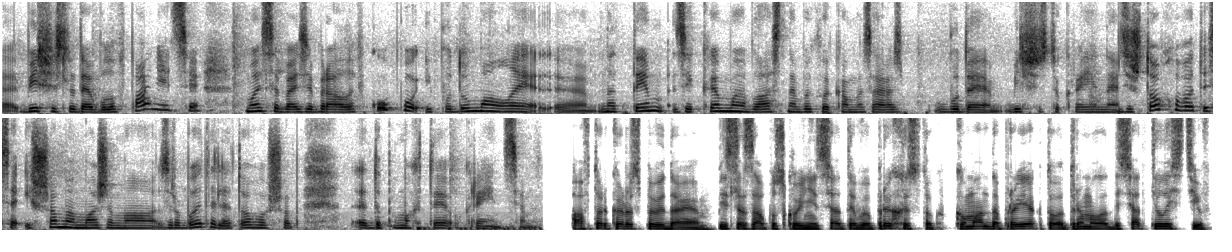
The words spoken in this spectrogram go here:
е, більшість людей було в паніці, ми себе зібрали в купу і подумали е, над тим, з якими власне викликами зараз буде більшість України зіштовхуватися, і що ми можемо зробити для того, щоб е, допомогти українцям. Авторка розповідає, після запуску ініціативи Прихисток команда проєкту отримала десятки листів.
